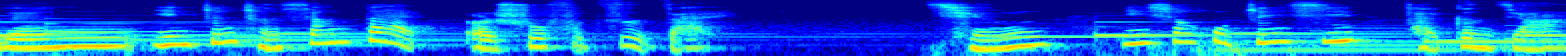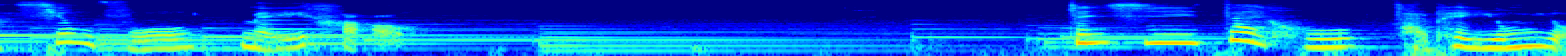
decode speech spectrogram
人因真诚相待而舒服自在，情。因相互珍惜，才更加幸福美好。珍惜在乎，才配拥有；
